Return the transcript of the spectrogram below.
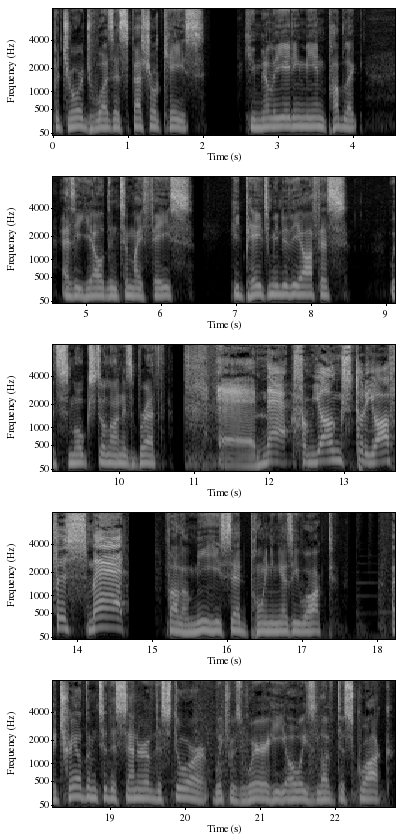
but George was a special case, humiliating me in public as he yelled into my face. He'd page me to the office with smoke still on his breath. Hey, Matt from Young's to the office. Matt. Follow me, he said, pointing as he walked. I trailed him to the center of the store, which was where he always loved to squawk.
